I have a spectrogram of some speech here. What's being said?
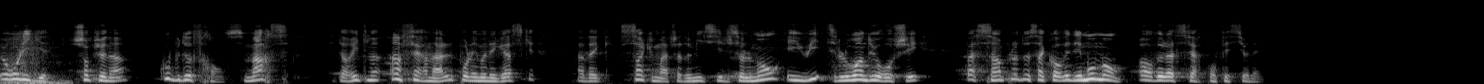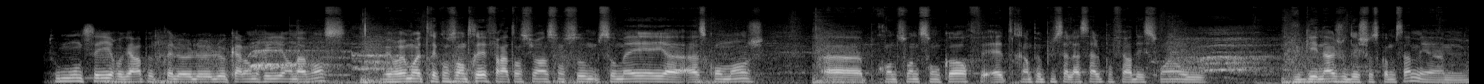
Euroleague, championnat, Coupe de France, mars, c'est un rythme infernal pour les Monégasques, avec 5 matchs à domicile seulement et 8 loin du rocher. Pas simple de s'accorder des moments hors de la sphère professionnelle. Tout le monde sait, il regarde à peu près le, calendrier en avance. Mais vraiment être très concentré, faire attention à son sommeil, à, ce qu'on mange, prendre soin de son corps, être un peu plus à la salle pour faire des soins ou du gainage ou des choses comme ça. Mais, euh,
